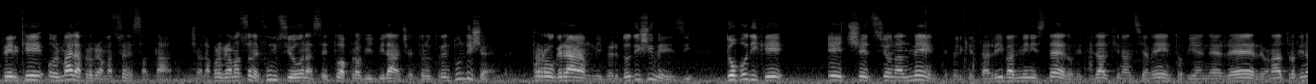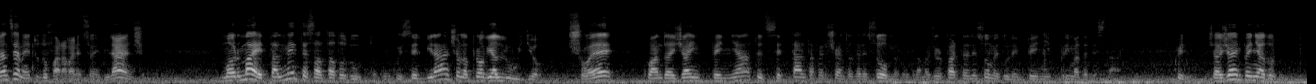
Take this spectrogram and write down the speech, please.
Perché ormai la programmazione è saltata, cioè la programmazione funziona se tu approvi il bilancio entro il 31 dicembre, programmi per 12 mesi, dopodiché eccezionalmente, perché ti arriva il ministero che ti dà il finanziamento, PNRR, un altro finanziamento, tu fai la variazione di bilancio. Ma ormai è talmente saltato tutto, per cui se il bilancio lo approvi a luglio, cioè quando hai già impegnato il 70% delle somme, perché la maggior parte delle somme tu le impegni prima dell'estate, quindi ci hai già impegnato tutto.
